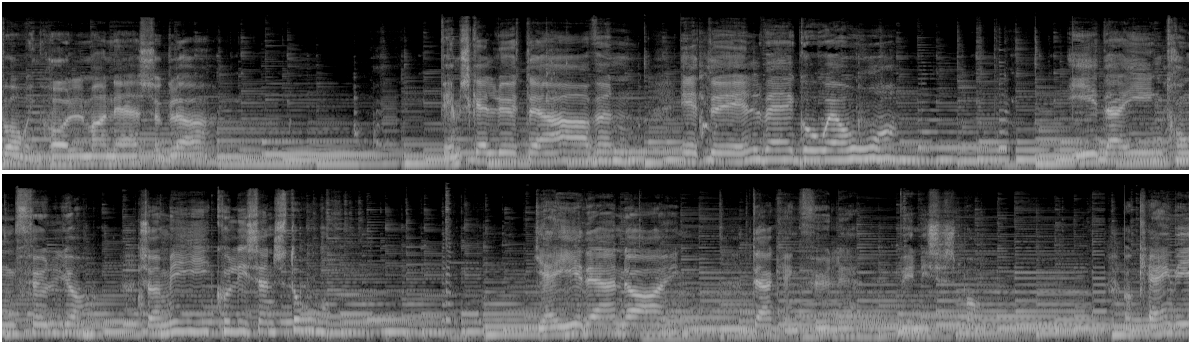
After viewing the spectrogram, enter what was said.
Boringholmerne er så glad. Hvem skal lytte arven et elve gode ord? I der en tron følger, som i kulissen står. Ja, i der nøgen, der kan fylde Venices spor. Og kan vi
